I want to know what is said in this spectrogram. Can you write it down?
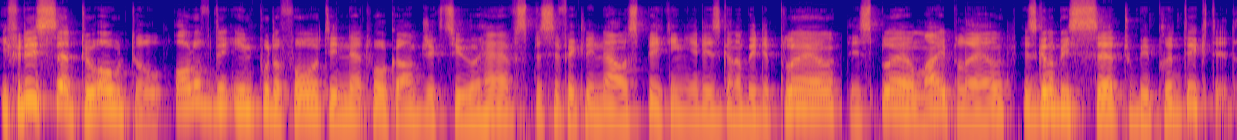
If it is set to auto, all of the input authority network objects you have, specifically now speaking, it is gonna be the player, this player, my player, is gonna be set to be predicted.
